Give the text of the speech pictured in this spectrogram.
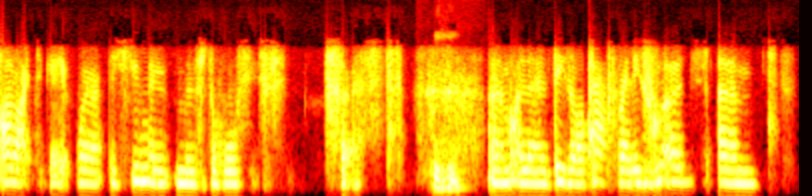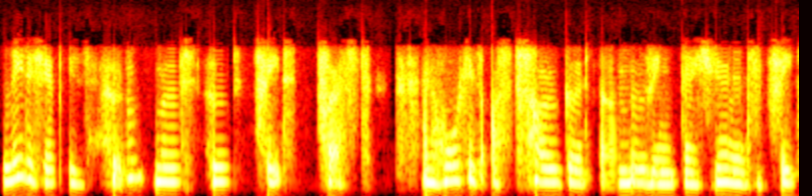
I like to get it where the human moves the horse's 1st mm-hmm. Um, I learned these are Pat Parelli's words. Um, leadership is who moves whose feet first. And horses are so good at moving their humans' feet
